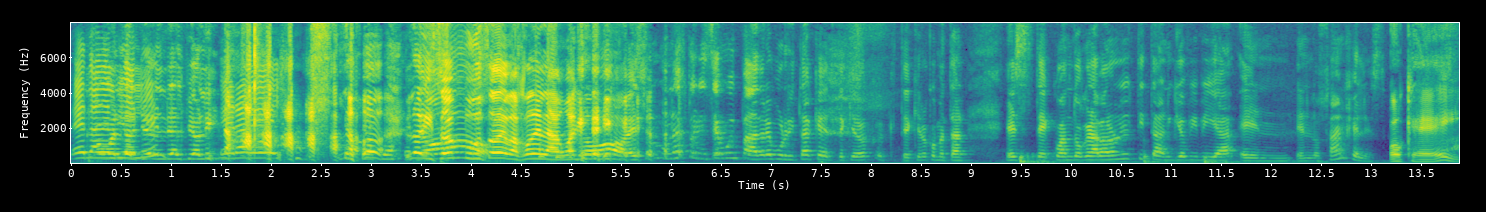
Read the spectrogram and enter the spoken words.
Era del el violín. el del violín. Era ella. No, lo hizo en buzo debajo del agua. que- No, es una experiencia muy padre, burrita, que te quiero, que te quiero comentar. Este, cuando grabaron el Titanic, yo vivía en, en Los Ángeles. Ok. Y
